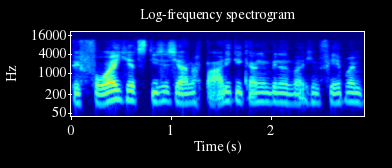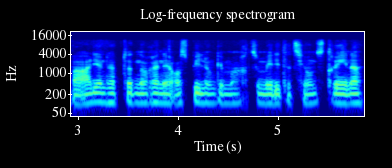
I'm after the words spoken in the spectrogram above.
Bevor ich jetzt dieses Jahr nach Bali gegangen bin, dann war ich im Februar in Bali und habe dort noch eine Ausbildung gemacht zum Meditationstrainer,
